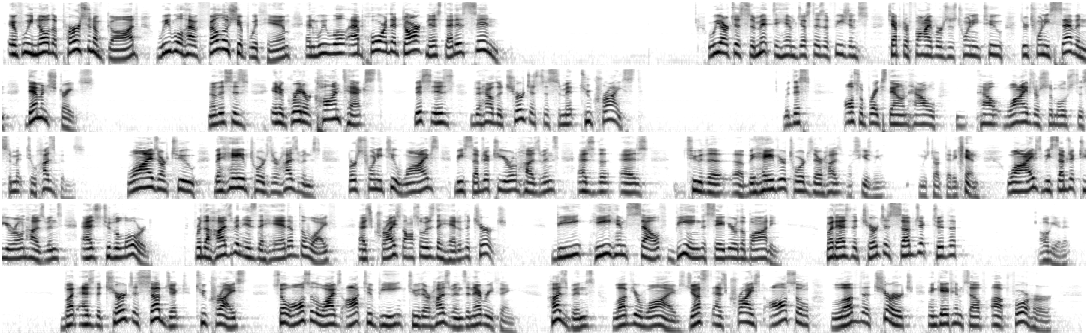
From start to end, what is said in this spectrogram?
If we know the person of God, we will have fellowship with Him and we will abhor the darkness that is sin. We are to submit to him just as Ephesians chapter 5 verses 22 through 27 demonstrates. Now this is in a greater context. This is the, how the church is to submit to Christ. But this also breaks down how how wives are supposed to submit to husbands. Wives are to behave towards their husbands. Verse 22 Wives, be subject to your own husbands as the as to the uh, behavior towards their husbands. Excuse me, let me start that again. Wives, be subject to your own husbands as to the Lord. For the husband is the head of the wife, as Christ also is the head of the church. Be he himself being the Savior of the body. But as the church is subject to the. I'll get it. But as the church is subject to Christ, so also the wives ought to be to their husbands in everything. Husbands, love your wives, just as Christ also loved the church and gave himself up for her,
